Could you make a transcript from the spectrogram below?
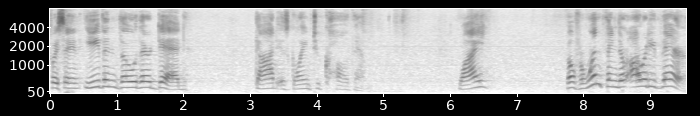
So he's saying, even though they're dead, God is going to call them. Why? Well, for one thing, they're already there.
